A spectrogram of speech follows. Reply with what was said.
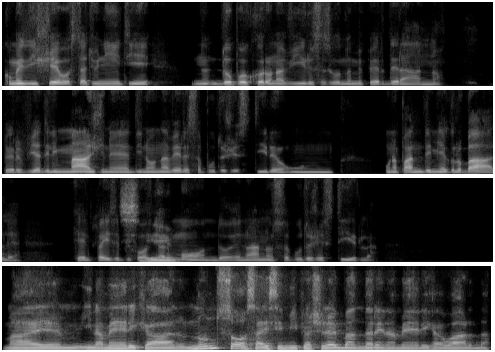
Come dicevo, Stati Uniti dopo il coronavirus secondo me perderanno per via dell'immagine di non avere saputo gestire un- una pandemia globale, che è il paese più forte al Sì. mondo e non hanno saputo gestirla. Ma ehm, in America non so, sai se mi piacerebbe andare in America, guarda.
